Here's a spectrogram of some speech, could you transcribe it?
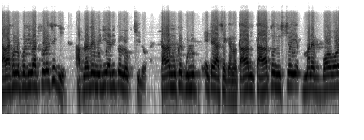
তারা কোনো প্রতিবাদ করেছে কি? আপনাদের মিডিয়ারই তো লোক ছিল। তারা মুখে কুলুপ এটে আছে কেন? তারা তারা তো নিশ্চয়ই মানে বড় বড়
